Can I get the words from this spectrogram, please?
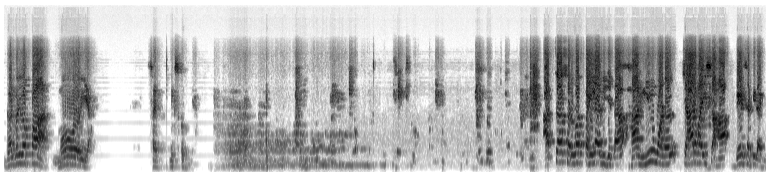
गणपती बाप्पा मोर्या. साहेब मिक्स करून घ्या. आजचा सर्वात पहिला विजेता हा न्यू मॉडेल चार बाय सहा बेडसाठी राहील.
